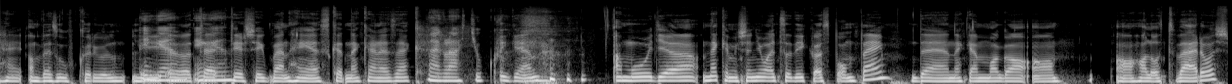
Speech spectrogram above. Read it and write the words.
hely a Vezúv körül igen, te, igen. térségben helyezkednek el ezek. Meglátjuk. Igen. Amúgy nekem is a nyolcadik az Pompei, de nekem maga a, a halott város,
